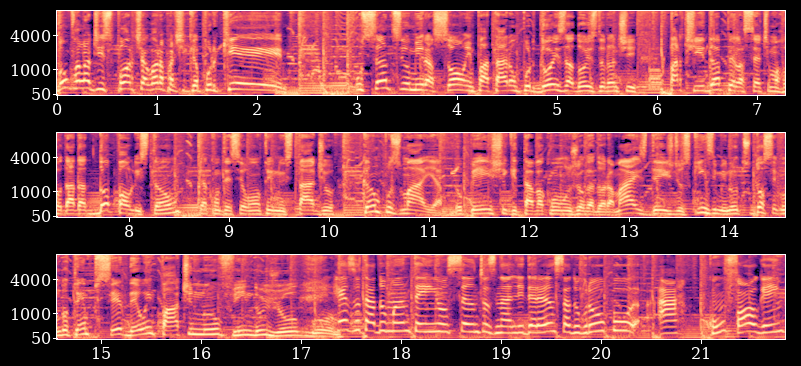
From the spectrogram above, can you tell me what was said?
Vamos falar de esporte agora, Patica, porque o Santos e o Mirassol empataram por 2 a 2 durante partida pela sétima rodada do Paulistão, que aconteceu ontem no estádio Campos Maia. O Peixe, que estava com um jogador a mais desde os 15 minutos do segundo tempo, cedeu empate no fim do jogo. Resultado mantém o Santos na liderança do grupo A com folga, hein?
